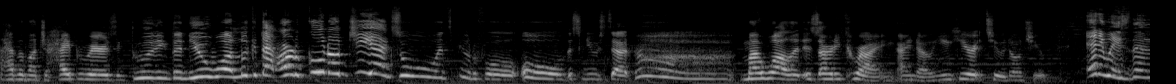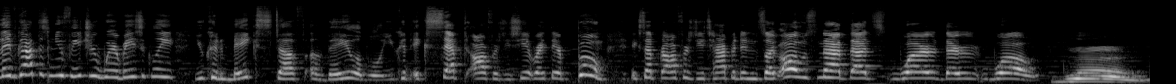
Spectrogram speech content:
I have a bunch of hyper rares, including the new one. Look at that Articuno GX. Oh, it's beautiful. Oh, this new set. My wallet is already crying. I know you hear it too, don't you? Anyways, they've got this new feature where basically you can make stuff available. You can accept offers. You see it right there. Boom! Accept offers. You tap it and it's like, oh snap, that's where they're. Whoa. Whoa.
